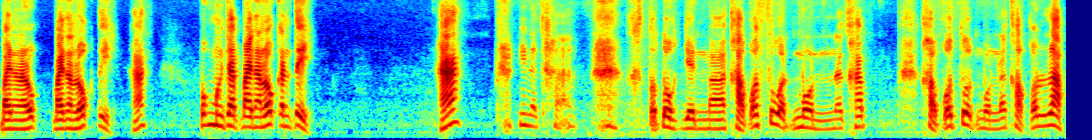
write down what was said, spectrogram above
ไปนรกไปนรกติฮะพวกมึงจะไปนรกกันติฮะนี่นะคะตกตกเย็นมาเขาก็สวดมนต์นะครับ เขาก็สวดมนต์แล้วเขาก็หลับ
